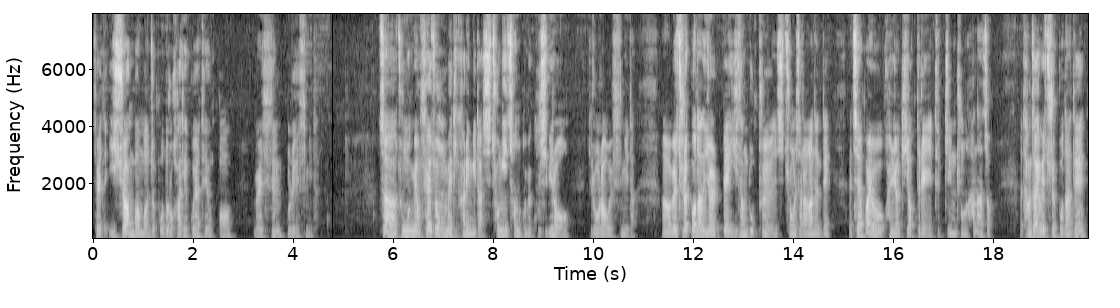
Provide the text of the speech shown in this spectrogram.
자 일단 이슈 한번 먼저 보도록 하겠고요. 대응법 말씀 올리겠습니다. 자 종목명 세종 메디칼입니다. 시총이 1991억 기록을 하고 있습니다. 어, 매출액보다는 10배 이상 높은 시총을 자랑하는데 제약바이오 관련 기업들의 특징 중 하나죠. 당장의 매출액보다는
